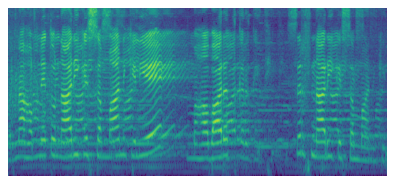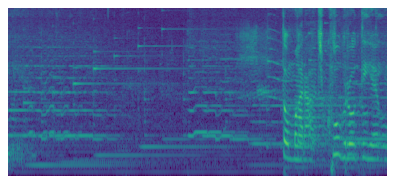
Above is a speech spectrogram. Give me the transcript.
वरना हमने तो नारी के सम्मान के लिए महाभारत कर दी थी, सिर्फ़ नारी के सम्मान के लिए। तो महाराज खूब रोती है वो।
